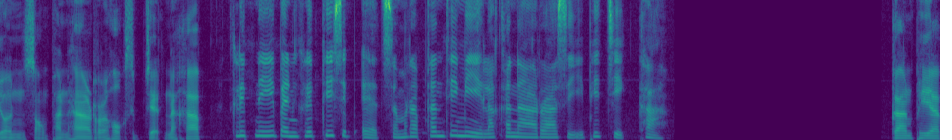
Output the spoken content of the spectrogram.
ยน 2567 นะครับ คลิปนี้เป็นคลิปที่ 11สำหรับท่านที่มีลัคนาราศีพิจิกค่ะ การพยา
